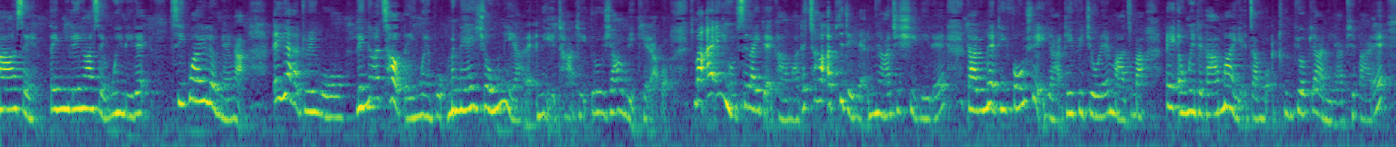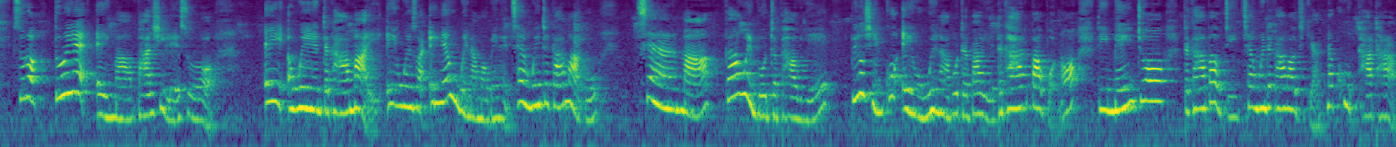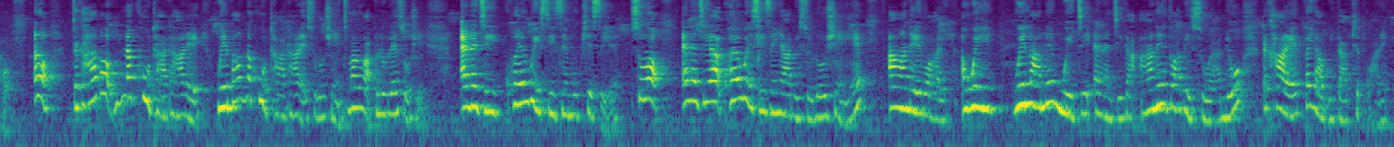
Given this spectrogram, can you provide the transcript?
50သိန်း50ဝင်နေတဲ့ စီးပွားရေးလုပ်ငန်းကတရက်အတွင်းကို56သိန်းဝင်ဖို့မနှဲယုံနေရတဲ့အနေအထားအထိသူတို့ရောက်နေခဲ့တာပေါ့ဒီမှာအဲ့အိမ်ကိုစစ်လိုက်တဲ့အခါမှာတခြားအဖြစ်တွေလည်းအများကြီးရှိသေးတယ်ဒါပေမဲ့ဒီဖုန်းရွှေအရာဒီဗီဒီယိုထဲမှာဒီမှာအိမ်အဝင်တကားမရဲ့အကြောင်းကိုအထူးပြောပြနေတာဖြစ်ပါတယ်ဆိုတော့သူတို့ရဲ့အိမ်မှာဘာရှိလဲဆိုတော့အိမ်အဝင်တကားမကြီးအိမ်အဝင်ဆိုတာအိမ်ထဲဝင်တာမဟုတ်ဘဲနဲ့ခြံဝင်တကားမကိုခြံမှာကားဝင်ဖို့တစ်ပေါက်ရဲ့ ပြီးလို့ရှိရင်ကိုယ့်အိမ်ကိုဝင်လာဖို့တစ်ပေါက်ရယ်တကားတစ်ပေါက်ပေါ့နော်ဒီ main door တကားပေါက်ကြီးခြံဝင်တကားပေါက်ကြီးကနှစ်ခုထားထားတာပေါ့အဲ့တော့တကားပေါက်နှစ်ခုထားထားတယ်ဝင်ပေါက်နှစ်ခုထားထားတယ်ဆိုလို့ရှိရင်ကျမတို့ကဘယ်လိုလဲဆိုလို့ရှိရင် energy ခွဲဝေစီစဉ်မှုဖြစ်စေတယ်ဆိုတော့ energy ကခွဲဝေစီစဉ်ရပြီဆိုလို့ရှိရင်အားနေသွားပြီအဝင်ဝင်လာမဲ့ငွေကြေး energy ကအားနေသွားပြီဆိုတာမျိုးတခါတည်းတက်ရောက်ပြီးသားဖြစ်သွားတယ်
